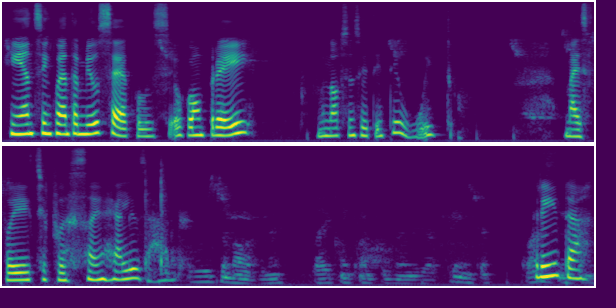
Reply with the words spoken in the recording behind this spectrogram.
550 mil séculos. Eu comprei em 1988. Mas foi tipo sonho realizado. 8, 9, né? Tá aí com quantos anos já? 30? 30.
